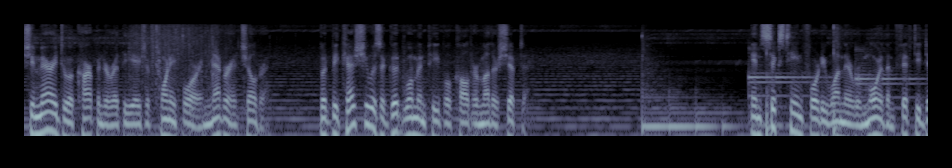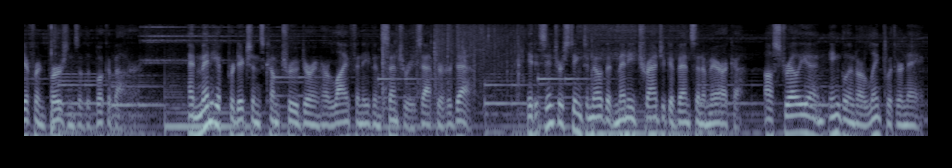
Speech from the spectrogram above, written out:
She married to a carpenter at the age of 24 and never had children. But because she was a good woman, people called her Mother Shipton. In 1641, there were more than 50 different versions of the book about her. And many of predictions come true during her life and even centuries after her death. It is interesting to know that many tragic events in America, Australia, and England are linked with her name.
